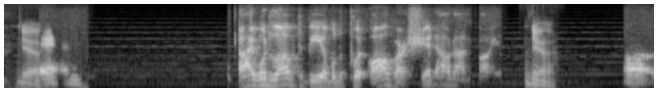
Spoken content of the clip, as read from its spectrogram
yeah. And I would love to be able to put all of our shit out on vinyl. Yeah. Uh,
